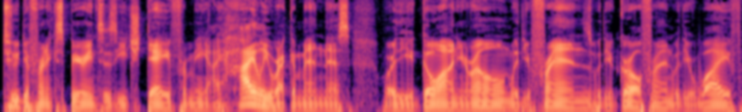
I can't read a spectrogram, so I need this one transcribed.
two different experiences each day for me. I highly recommend this. Whether you go on your own with your friends, with your girlfriend, with your wife.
